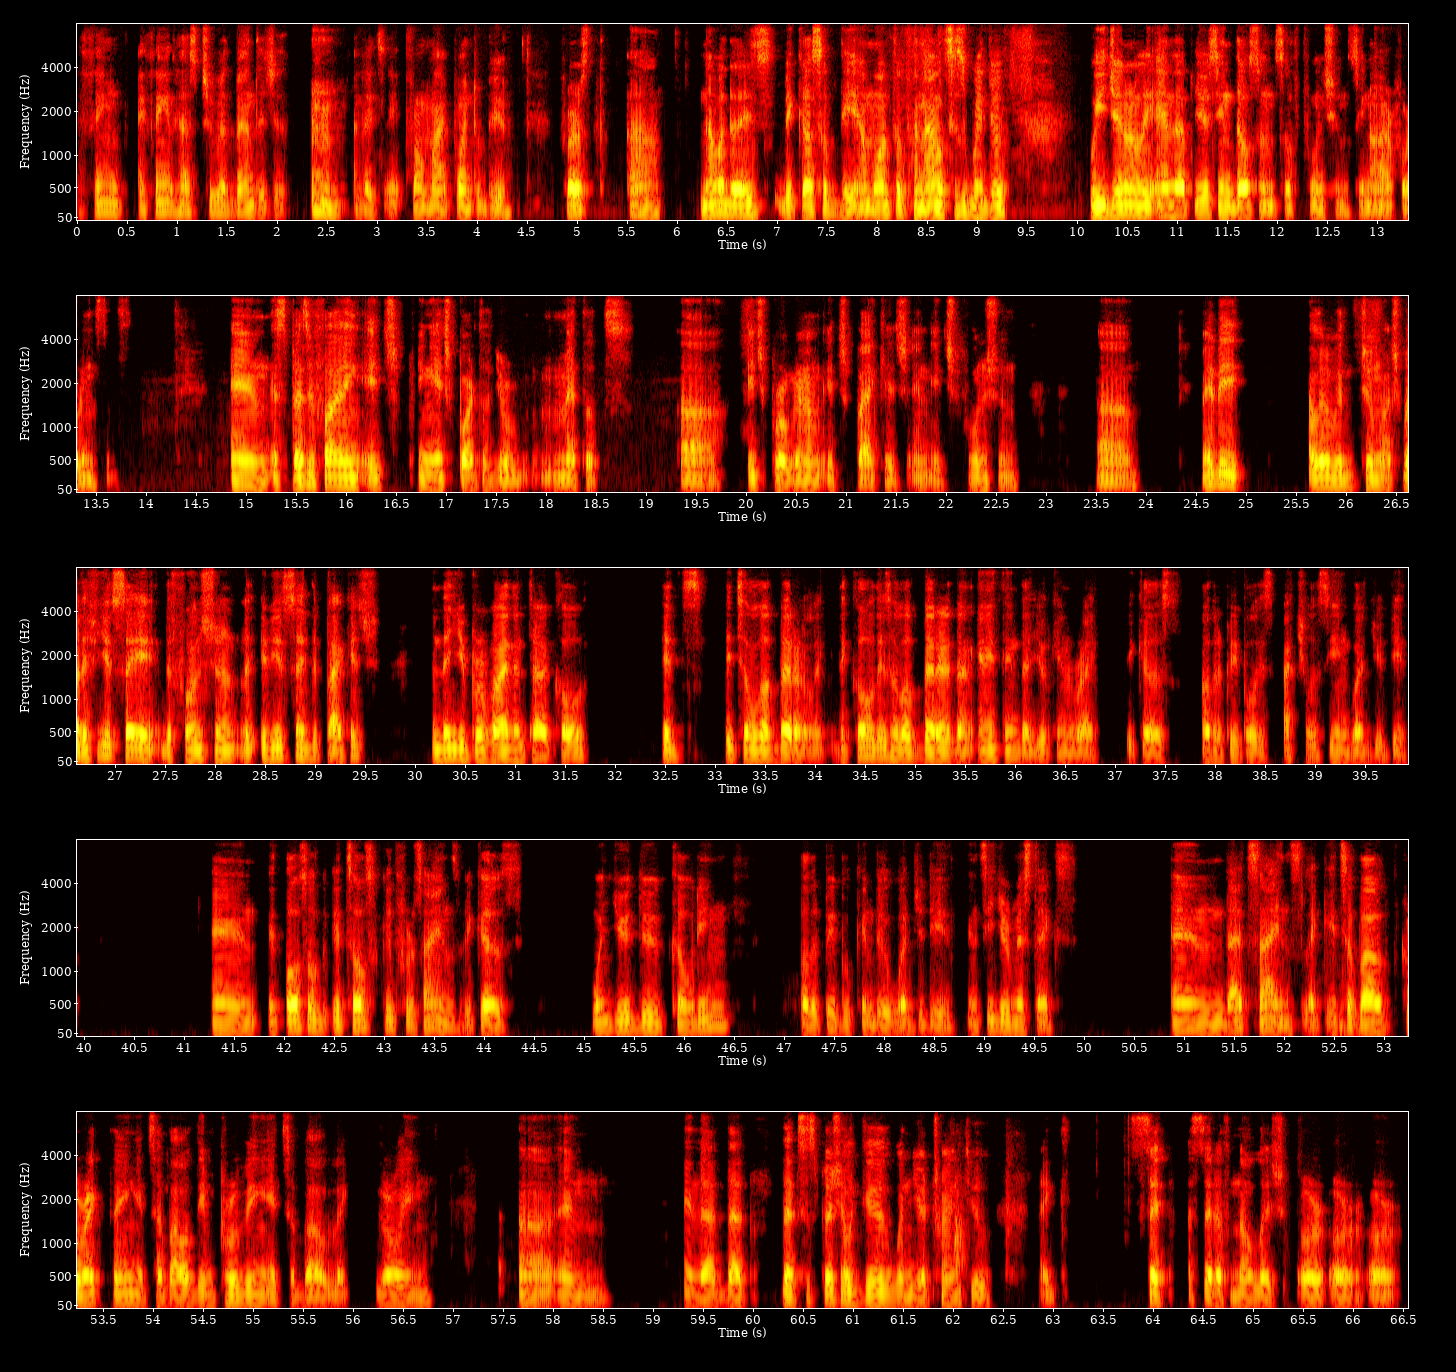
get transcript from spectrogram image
I think I think it has two advantages, and from my point of view. First, uh, nowadays, because of the amount of analysis we do, we generally end up using dozens of functions in R, for instance. And specifying each in each part of your methods, uh, each program, each package, and each function, uh, maybe a little bit too much. But if you say the function, if you say the package, and then you provide the entire code, it's it's a lot better. Like the code is a lot better than anything that you can write because other people is actually seeing what you did. And it also it's also good for science because when you do coding, other people can do what you did and see your mistakes. And that's science. Like it's about correcting, it's about improving, it's about like growing. Uh, and and that that that's especially good when you're trying to like set a set of knowledge or or or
